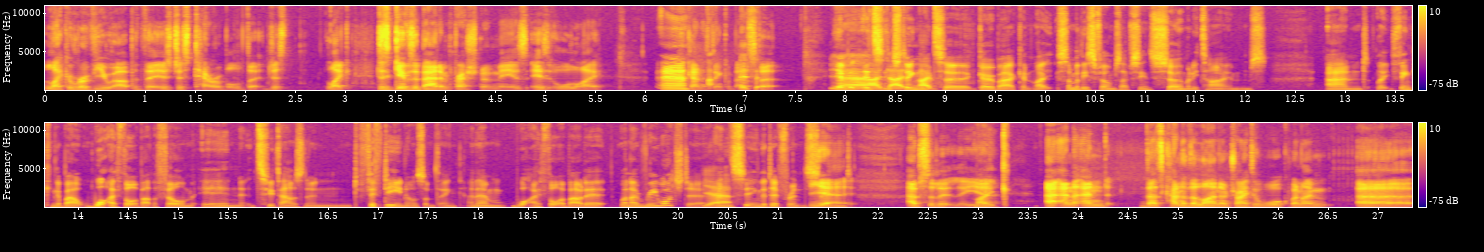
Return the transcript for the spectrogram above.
like a review up that is just terrible that just like just gives a bad impression of me is, is all I, eh. kind of think about it's- but Yeah, but it's I- I- interesting I- to go back and like some of these films I've seen so many times, and like thinking about what I thought about the film in 2015 or something, and then what I thought about it when I rewatched it, Yeah. and seeing the difference. yeah and, absolutely yeah like and and that's kind of the line I'm trying to walk when I'm uh,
